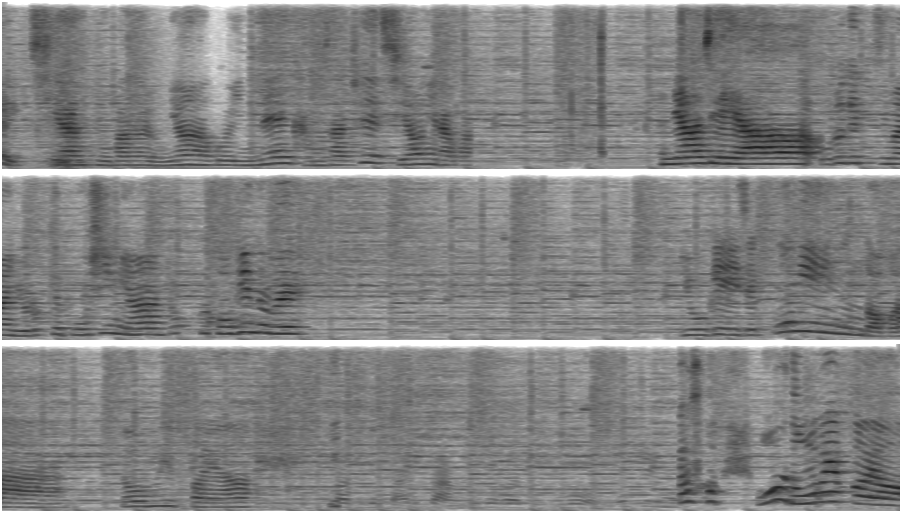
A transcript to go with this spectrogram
위치한 공방을 운영하고 있는 강사 최지영이라고 합니다. 안녕하세요. 모르겠지만 이렇게 보시면 조금 거기는 왜 요게 이제 꾸민 거가 너무 예뻐요. 이- 오 너무 예뻐요.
